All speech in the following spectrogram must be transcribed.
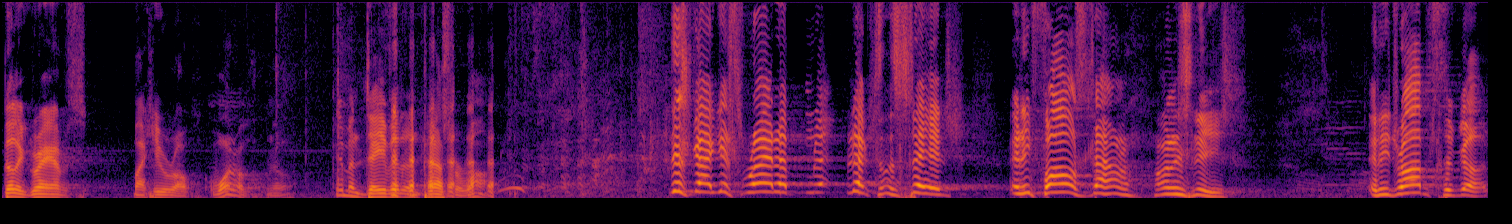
Billy Graham's my hero. One of them, you know. Him and David and Pastor Ron. This guy gets right up next to the stage, and he falls down on his knees. And he drops the gun.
